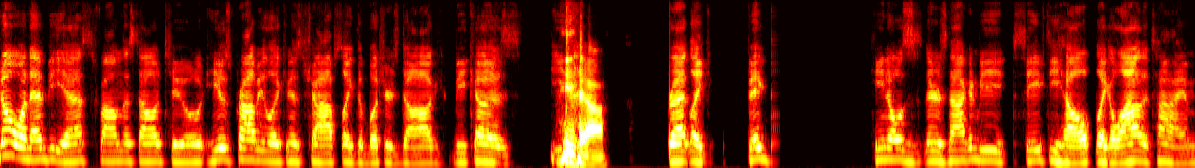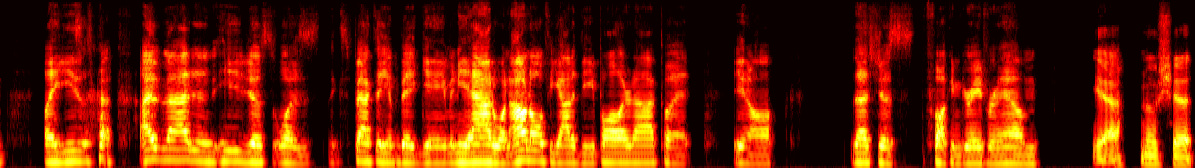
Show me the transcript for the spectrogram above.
know when MVS found this out too, he was probably licking his chops like the butcher's dog because Yeah. Brett, like big. He knows there's not going to be safety help like a lot of the time. Like he's, I imagine he just was expecting a big game and he had one. I don't know if he got a deep ball or not, but you know, that's just fucking great for him. Yeah. No shit.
